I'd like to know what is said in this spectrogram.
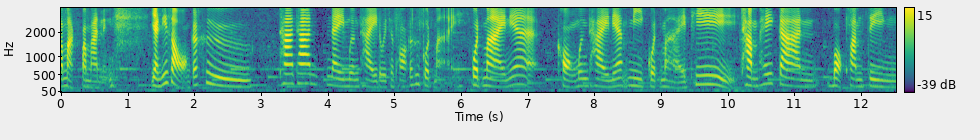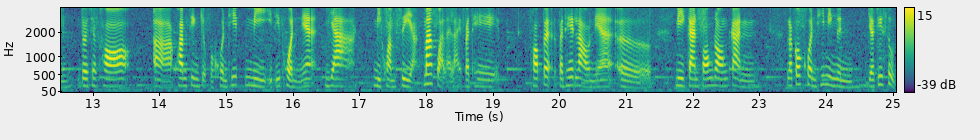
สมัครประมาณหนึ่งอย่างที่สองก็คือถ้าถ้าในเมืองไทยโดยเฉพาะก็คือกฎหมาย กฎหมายเนี่ยของเมืองไทยเนี่ยมีกฎหมายที่ทำให้การบอกความจริง โดยเฉพาะความจริงเกี่ยวกับคนที่มีอิทธิพลเนี่ยยาก มีความเสี่ยงมากกว่าหลาย ๆ ประเทศ เพราะประเทศเราเนี่ยมีการฟ้องร้องกัน แล้วก็คนที่มีเงินเยอะที่สุด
